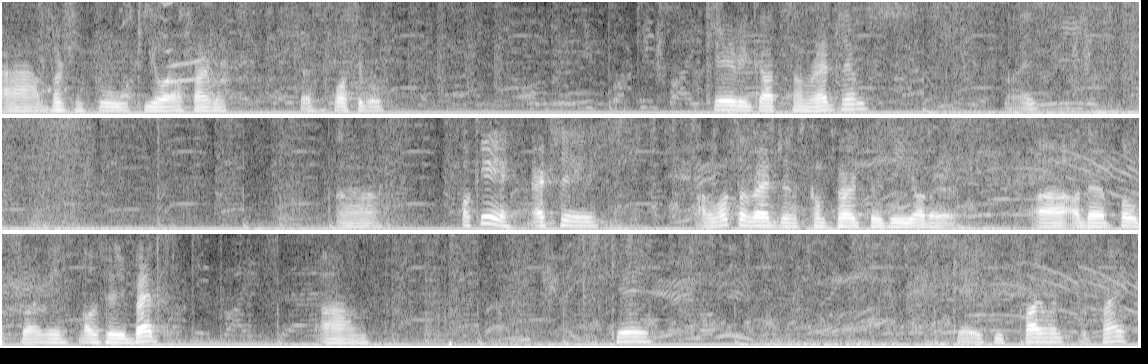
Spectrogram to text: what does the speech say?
uh, version 2 Kiora fragments as possible. Okay, we got some red gems. Nice. Uh, okay, actually a lot of red gems compared to the other uh, other pulls, so I mean not really bad. Um, okay. Okay, he's fragments, that's nice.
